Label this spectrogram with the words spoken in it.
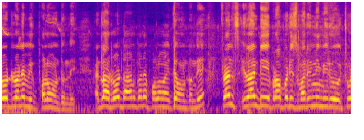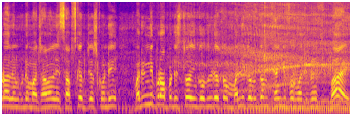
రోడ్లోనే మీకు పొలం ఉంటుంది. అట్లా రోడ్ ఆనుకునే పొలం అయితే ఉంటుంది. ఫ్రెండ్స్ ఇలాంటి ప్రాపర్టీస్ మరిన్ని మీరు చూడాలనుకుంటే మా ఛానల్ని సబ్స్క్రైబ్ చేసుకోండి. మరిన్ని ప్రాపర్టీస్తో ఇంకో వీడియోతో మళ్ళీ కలుగుతాం thank you for watching friends bye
